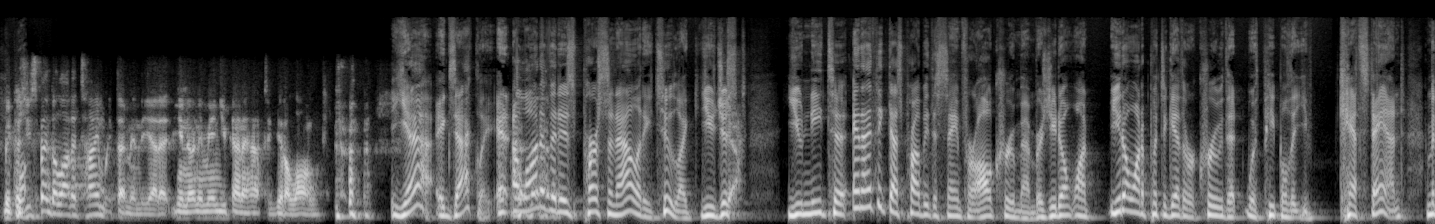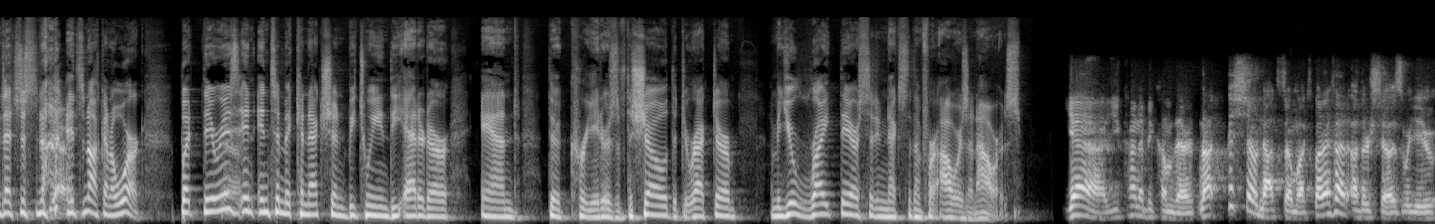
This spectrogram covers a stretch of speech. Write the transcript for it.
Because well, you spend a lot of time with them in the edit, you know what I mean? You kind of have to get along. yeah, exactly. And a lot of it is personality too. Like you just yeah you need to and i think that's probably the same for all crew members you don't want you don't want to put together a crew that with people that you can't stand. I mean, that's just not, yeah. it's not going to work. But there is yeah. an intimate connection between the editor and the creators of the show, the director. I mean, you're right there sitting next to them for hours and hours. Yeah, you kind of become their not this show not so much, but I've had other shows where you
